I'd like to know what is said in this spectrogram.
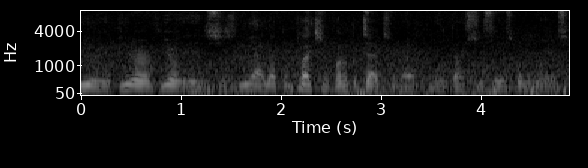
You're, if you're, if you're, it's just you have that complexion for the protection. Right? That's just is what it is.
